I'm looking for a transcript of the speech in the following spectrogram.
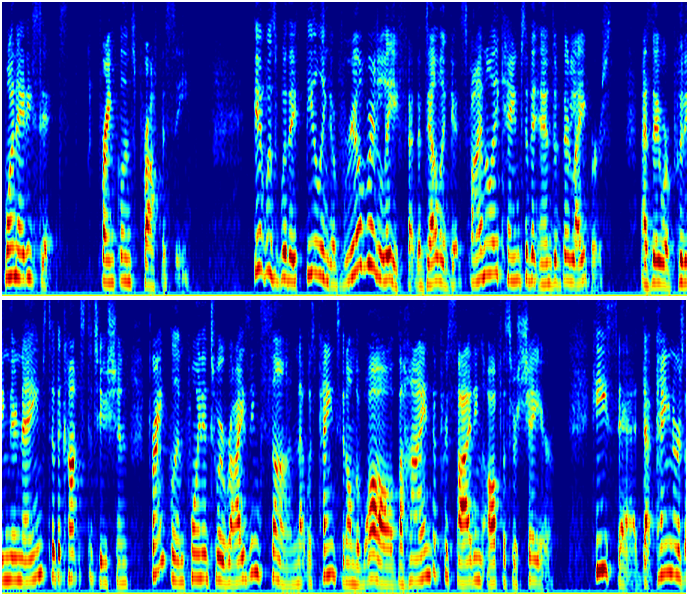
186. Franklin's Prophecy. It was with a feeling of real relief that the delegates finally came to the end of their labors. As they were putting their names to the Constitution, Franklin pointed to a rising sun that was painted on the wall behind the presiding officer's chair. He said that painters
